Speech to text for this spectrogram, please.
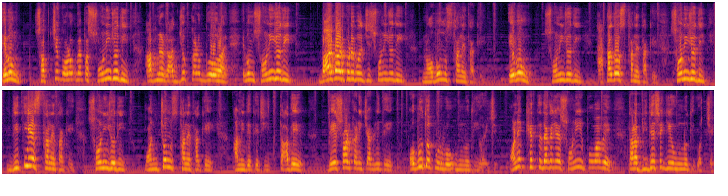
এবং সবচেয়ে বড় ব্যাপার, শনি যদি আপনার রাজ্যকারক গ্রহ হয় এবং শনি যদি বারবার করে বলছি, শনি যদি নবম স্থানে থাকে এবং শনি যদি একাদশ স্থানে থাকে, শনি যদি দ্বিতীয় স্থানে থাকে, শনি যদি পঞ্চম স্থানে থাকে, আমি দেখেছি তাদের বেসরকারি চাকরিতে অভূতপূর্ব উন্নতি হয়েছে। অনেক ক্ষেত্রে দেখা যায় শনির প্রভাবে তারা বিদেশে গিয়ে উন্নতি করছে।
